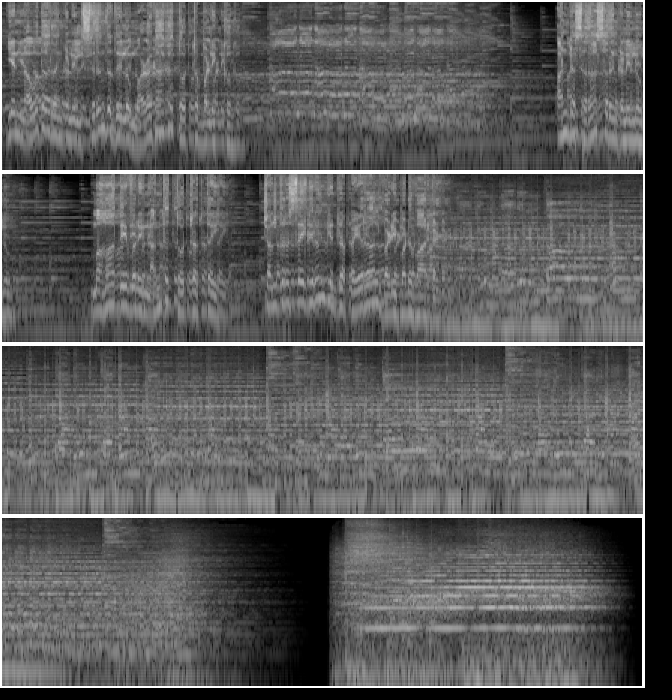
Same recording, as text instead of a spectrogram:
என் அவதாரங்களில் சிறந்ததிலும் அழகாக தோற்றமளிக்கும் அண்ட சராசரங்களிலும் மகாதேவரின் அந்த தோற்றத்தை சந்திரசேகரன் என்ற பெயரால் வழிபடுவார்கள்.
